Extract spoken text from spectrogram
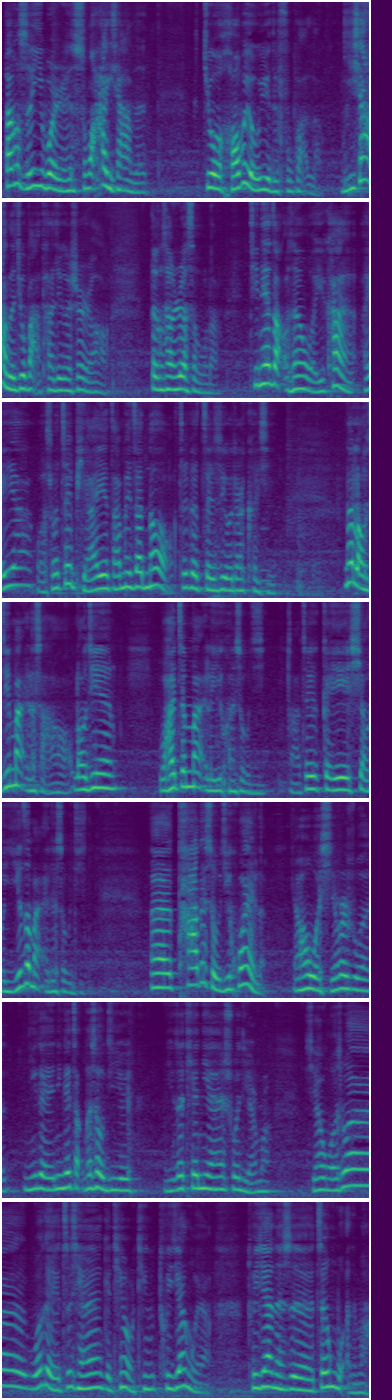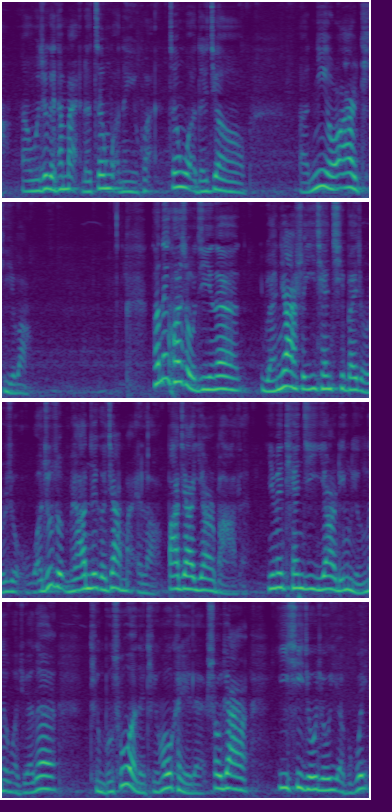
当时一拨人唰一下子就毫不犹豫的付款了，一下子就把他这个事儿啊登上热搜了。今天早上我一看，哎呀，我说这便宜咱没占到，这个真是有点可惜。那老金买了啥啊？老金，我还真买了一款手机。啊，这个给小姨子买的手机，呃，她的手机坏了，然后我媳妇儿说：“你给你给整个手机，你这天天说节目，行。”我说：“我给之前给听友听推荐过呀，推荐的是真我的嘛，啊，我就给他买了真我那一款，真我的叫呃 neo 二 T 吧。那那款手机呢，原价是一千七百九十九，我就准备按这个价买了，八加一二八的，因为天玑一二零零的，我觉得。挺不错的，挺 OK 的，售价一七九九也不贵。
